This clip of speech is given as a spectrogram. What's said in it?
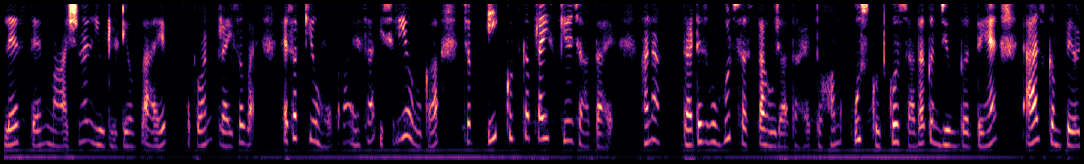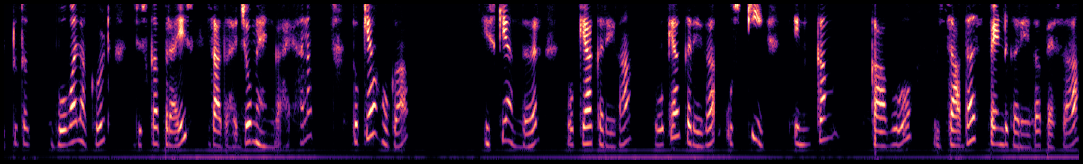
less than marginal utility of y upon price of y ऐसा क्यों होगा? ऐसा इसलिए होगा, जब एक गुड का प्राइस गिर जाता है है ना? दैट इज़ वो गुड सस्ता हो जाता है तो हम उस गुड को ज़्यादा कंज्यूम करते हैं एज कंपेयर टू द वो वाला गुड जिसका प्राइस ज़्यादा है, जो महँगा है है ना? तो क्या होगा? इसके अंदर वो क्या करेगा? वो क्या करेगा? उसकी इनकम का वो ज़्यादा स्पेंड करेगा पैसा।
